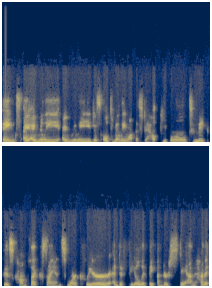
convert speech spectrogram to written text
thanks. I, I, really i really just ultimately want this to help people to make this complex science more clear and to feel like they understand how to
